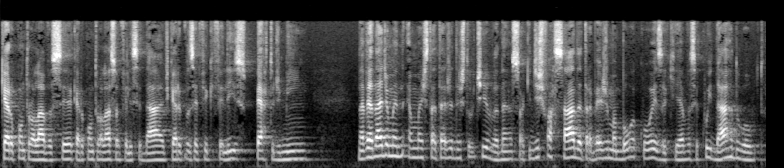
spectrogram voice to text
quero controlar você, quero controlar sua felicidade, quero que você fique feliz perto de mim. Na verdade, é uma, é uma estratégia destrutiva, né? Só que disfarçada através de uma boa coisa, que é você cuidar do outro.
